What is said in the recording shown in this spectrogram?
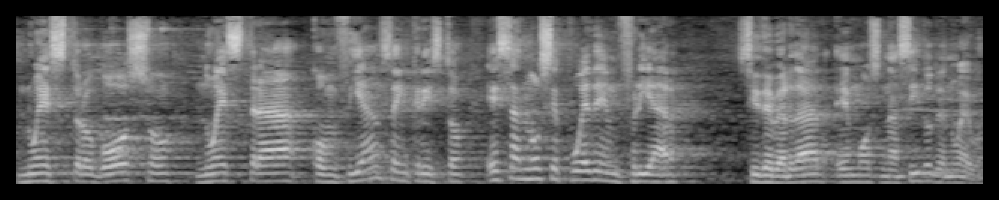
nuestro gozo, nuestra confianza en Cristo, esa no se puede enfriar si de verdad hemos nacido de nuevo.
